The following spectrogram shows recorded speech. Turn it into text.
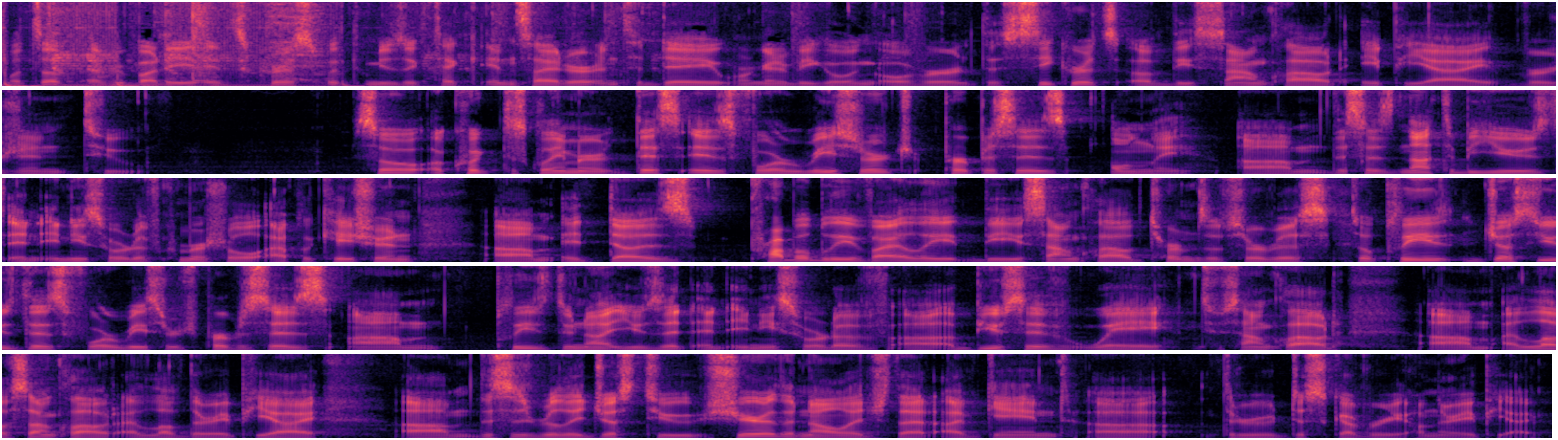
What's up, everybody? It's Chris with Music Tech Insider, and today we're going to be going over the secrets of the SoundCloud API version 2. So, a quick disclaimer this is for research purposes only. Um, this is not to be used in any sort of commercial application. Um, it does probably violate the SoundCloud terms of service. So please just use this for research purposes. Um, please do not use it in any sort of uh, abusive way to SoundCloud. Um, I love SoundCloud. I love their API. Um, this is really just to share the knowledge that I've gained uh, through discovery on their API.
